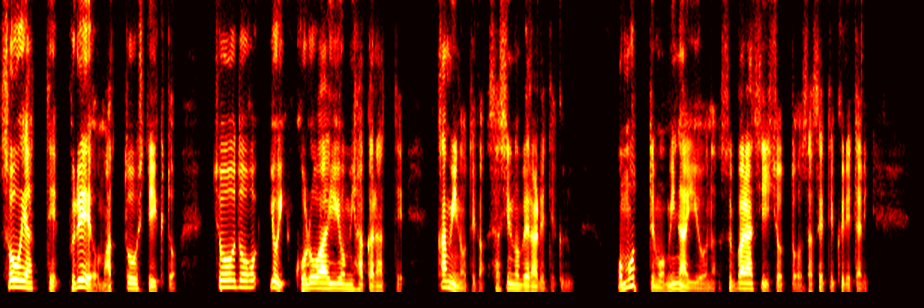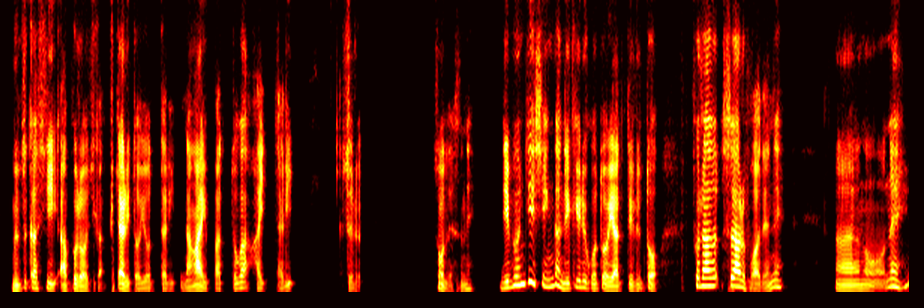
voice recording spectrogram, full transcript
そうやってプレーを全うしていくと、ちょうど良い頃合いを見計らって、神の手が差し伸べられてくる。思っても見ないような素晴らしいショットをさせてくれたり、難しいアプローチがピタリと寄ったり、長いパットが入ったりする。そうですね。自分自身ができることをやっていると、プラスアルファでね、あのね、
